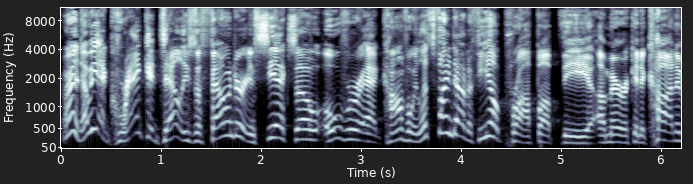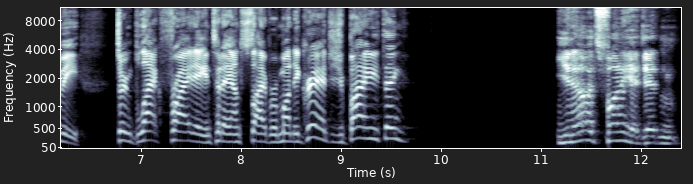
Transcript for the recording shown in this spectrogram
All right, now we got Grant Goodale. He's the founder and CXO over at Convoy. Let's find out if he helped prop up the American economy during Black Friday and today on Cyber Monday. Grant, did you buy anything? You know, it's funny. I didn't.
